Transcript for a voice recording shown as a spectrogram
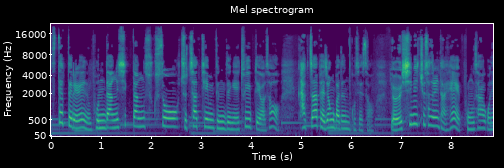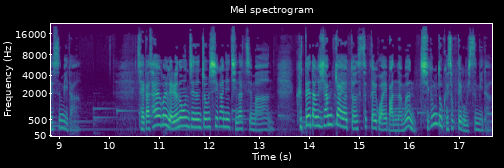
스탭들은 본당, 식당, 숙소, 주차팀 등등에 투입되어서 각자 배정받은 곳에서 열심히 최선을 다해 봉사하곤 했습니다. 제가 사역을 내려놓은 지는 좀 시간이 지났지만 그때 당시 함께하였던 스탭들과의 만남은 지금도 계속되고 있습니다.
